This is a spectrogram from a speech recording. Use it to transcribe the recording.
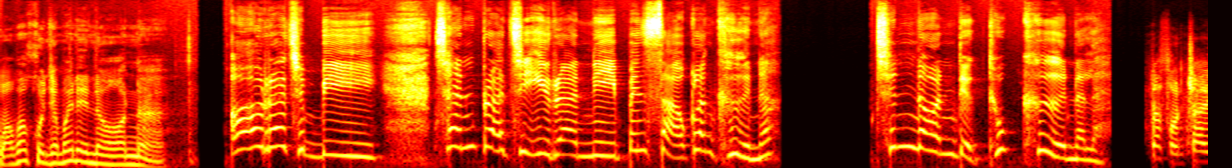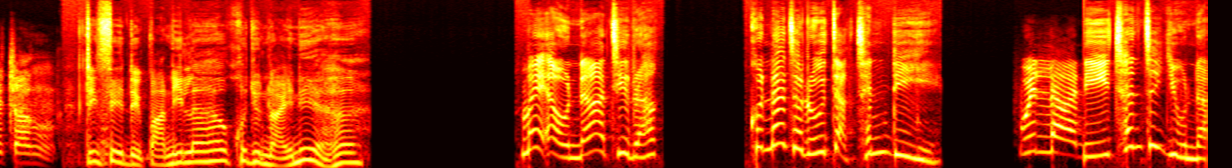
หวังว่าคุณยังไม่ได้นอนน่ะ อ๋อราชบี ฉันปราจีอิรานีเป็นสาวกลางคืนนะ ฉันนอนดึกทุกคืนนั่นแหละ น่าสนใจจัง จริงสิดึกป่านนี้แล้ว คุณอยู่ไหนเนี่ยฮะ ไม่เอาหน้าที่รัก คุณน่าจะรู้จักฉันดี เวลานี้ฉันจะอยู่ไหน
